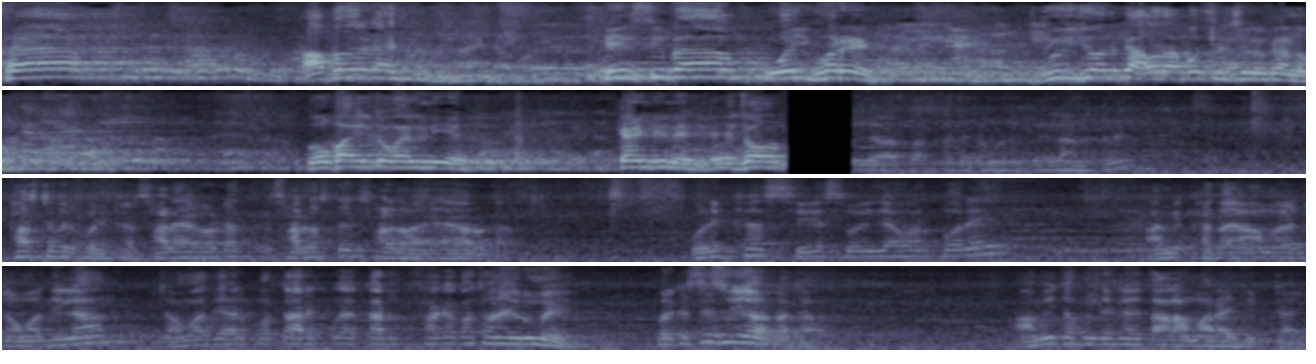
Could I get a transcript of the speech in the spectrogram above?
স্যার, আপনাদের প্রিন্সিপাল ওই ঘরে দুইজনকে আলাদা বসেছিল কেন? মোবাইল টোবাইল নিয়ে, ক্যান্টিনে এই জব ফার্স্ট হাফের পরীক্ষা, সাড়ে এগারোটা, সাড়ে দশ থেকে সাড়ে এগারোটা। পরীক্ষা শেষ হয়ে যাওয়ার পরে আমি খাতায় আমার জমা দিলাম জমা দেওয়ার পর তো আর কারও থাকার কথা নেই রুমে। পরীক্ষা শেষ হয়ে যাওয়ার কথা। আমি তখন দেখলাম তালা মারাই দিকটাই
